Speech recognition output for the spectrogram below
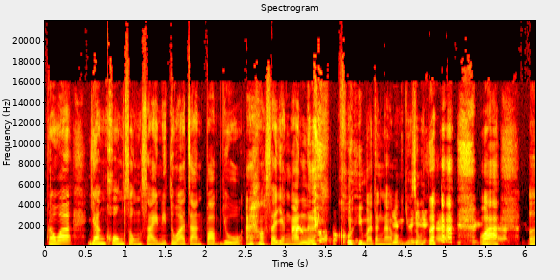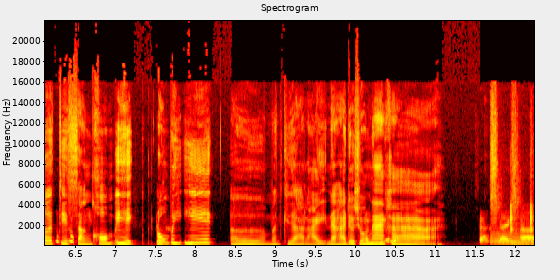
เพราะว่ายังคงสงสัยในตัวอาจารย์ป๊อปอยู่อ้าวซะอย่างนั้นเลย คุยมาตั้งนานบอกอยู่สงสัยยินดีครับยินดีว่าครับเออจิตสังคมอีกลงไปอีก เออ มันคืออะไรนะคะ เดี๋ยวช่วงหน้าค่ะจัดได้ครับ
